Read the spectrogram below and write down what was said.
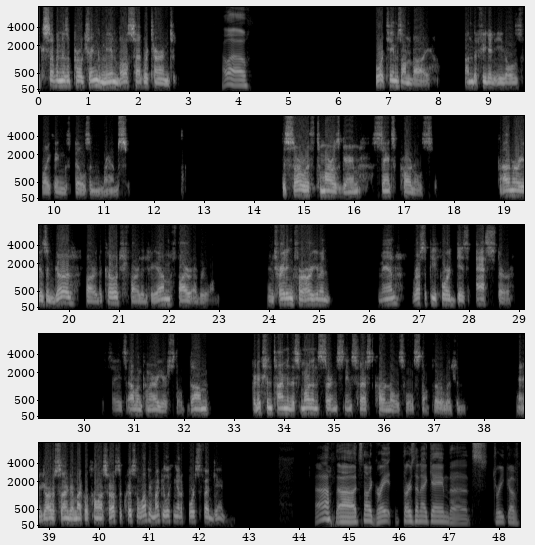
Week seven is approaching. Me and Boss have returned. Hello. Four teams on bye. Undefeated Eagles, Vikings, Bills, and Rams. To start with tomorrow's game, Saints Cardinals. Kyler Murray isn't good. Fire the coach, fire the GM, fire everyone. And trading for argument, man, recipe for disaster. Saints, Alvin Kamara, you're still dumb. Prediction time in this more than certain snooze fest, Cardinals will stop the religion. And Jarvis Sanders and Michael Thomas are also Chris Olave might be looking at a force fed game. Ah, uh, it's not a great Thursday night game. The streak of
